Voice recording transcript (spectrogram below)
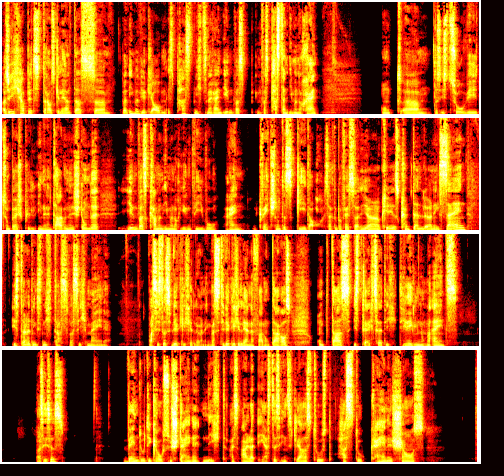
also ich habe jetzt daraus gelernt, dass äh, wann immer wir glauben, es passt nichts mehr rein, irgendwas, irgendwas passt dann immer noch rein. Und ähm, das ist so wie zum Beispiel in einen Tag und eine Stunde. Irgendwas kann man immer noch irgendwie wo reinquetschen und das geht auch. Sagt der Professor, ja, okay, es könnte ein Learning sein, ist allerdings nicht das, was ich meine. Was ist das wirkliche Learning? Was ist die wirkliche Lernerfahrung daraus? Und das ist gleichzeitig die Regel Nummer eins. Was ist es? Wenn du die großen Steine nicht als allererstes ins Glas tust, hast du keine Chance,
